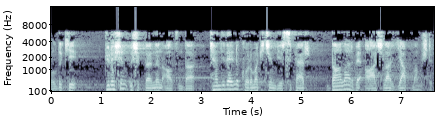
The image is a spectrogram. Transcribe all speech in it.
buldu ki Güneşin ışıklarının altında kendilerini korumak için bir siper, dağlar ve ağaçlar yapmamıştık.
